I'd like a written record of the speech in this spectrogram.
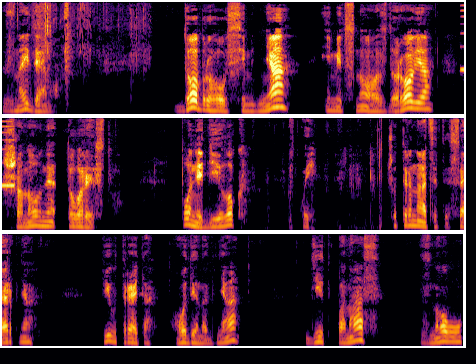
знайдемо. Доброго всім дня і міцного здоров'я, шановне товариство. Понеділок, ой, 14 серпня, півтретя година дня, дід Панас знову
